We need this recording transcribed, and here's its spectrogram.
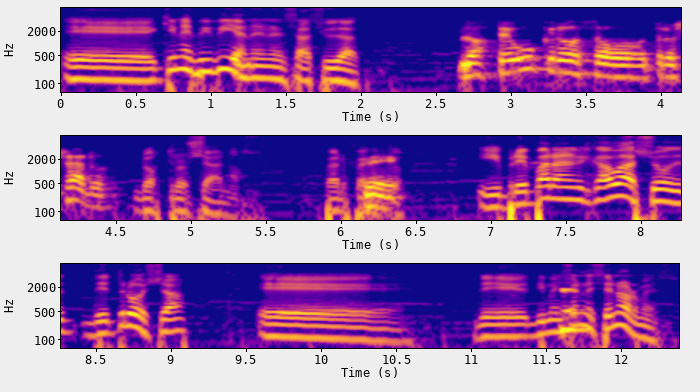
eh, ¿quiénes vivían en esa ciudad? Los teucros o troyanos. Los troyanos. Perfecto. Y preparan el caballo de, de Troya eh, de dimensiones enormes.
